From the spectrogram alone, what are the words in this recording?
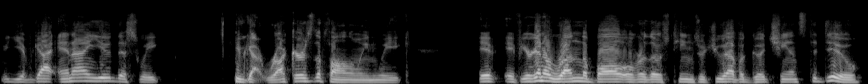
you've got NIU this week, you've got Rutgers the following week. If if you're going to run the ball over those teams, which you have a good chance to do,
